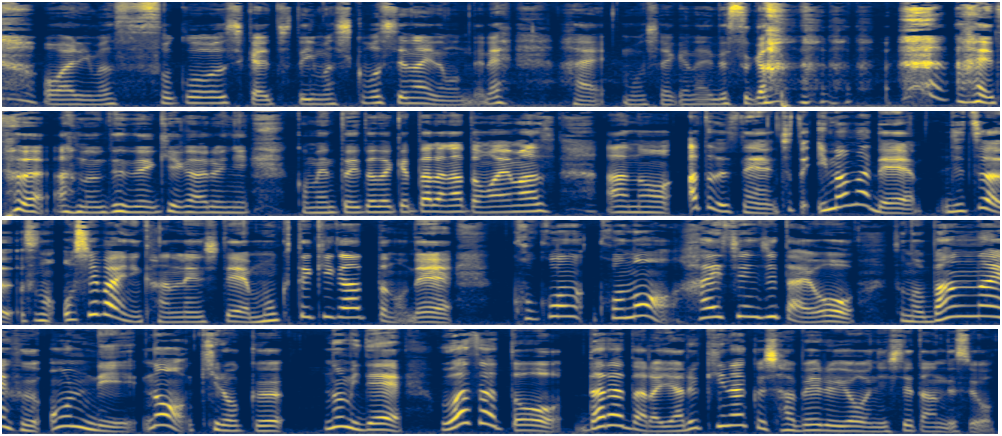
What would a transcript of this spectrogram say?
終わります。そこしかちょっと今思考してないもんでね。はい。申し訳ないですが はい。ただ、あの、全然気軽にコメントいただけたらなと思います。あの、あとですね、ちょっと今まで、実はそのお芝居に関連して目的があったので、ここ、この配信自体を、そのバンライフオンリーの記録のみで、わざとダラダラやる気なく喋るようにしてたんですよ。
